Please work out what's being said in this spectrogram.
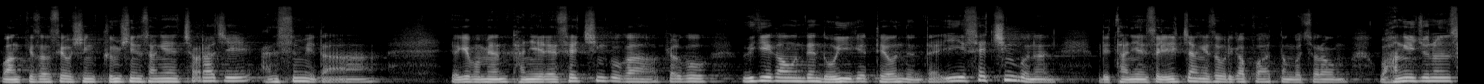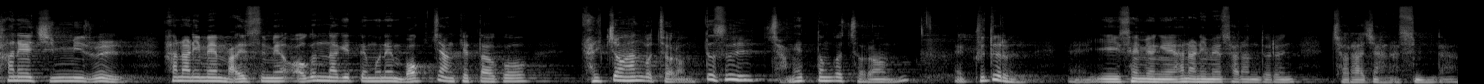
왕께서 세우신 금신상에 절하지 않습니다. 여기 보면 다니엘의 세 친구가 결국 위기 가운데 놓이게 되었는데 이 세 친구는 우리 다니엘서 1장에서 우리가 보았던 것처럼 왕이 주는 산의 진미를 하나님의 말씀에 어긋나기 때문에 먹지 않겠다고 결정한 것처럼 뜻을 정했던 것처럼 그들은 이 세 명의 하나님의 사람들은 절하지 않았습니다.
